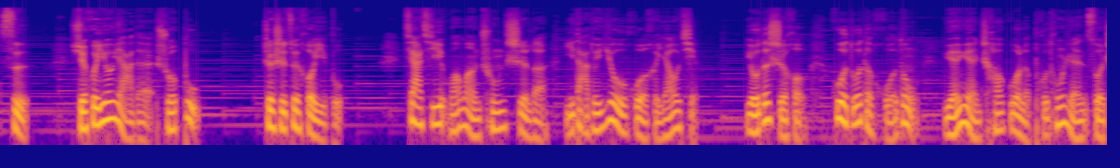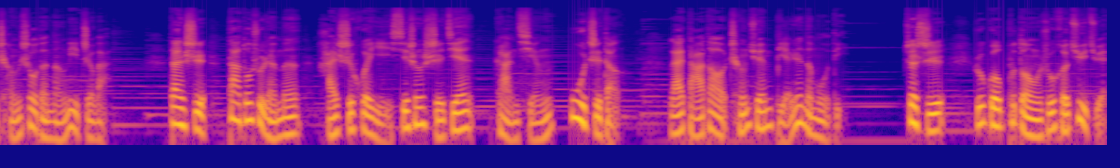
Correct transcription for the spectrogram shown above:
四，学会优雅的说不，这是最后一步。假期往往充斥了一大堆诱惑和邀请，有的时候过多的活动远远超过了普通人所承受的能力之外。但是大多数人们还是会以牺牲时间、感情、物质等，来达到成全别人的目的。这时如果不懂如何拒绝，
